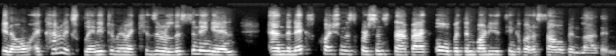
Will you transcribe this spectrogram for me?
you know, I kind of explained it to them. My kids are listening in. And the next question, this person snapped back, Oh, but then what do you think about Osama bin Laden?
